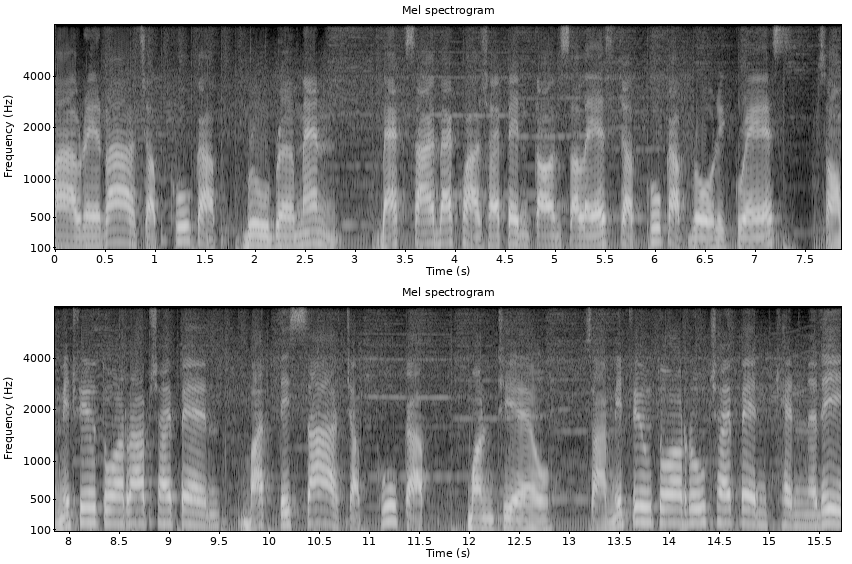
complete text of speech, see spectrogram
ปาเรราจับคู่กับบรูเบอร์แมนแบ็กซ้ายแบ็กขวาใช้เป็นกอนซาเลสจับคู่กับโรริเกรส2มิดฟิลด์ตัวรับใช้เป็นบัตติซ่าจับคู่กับ มอนเทียล3มิดฟิลตัวรุกใช้เป็นเคนเนดี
